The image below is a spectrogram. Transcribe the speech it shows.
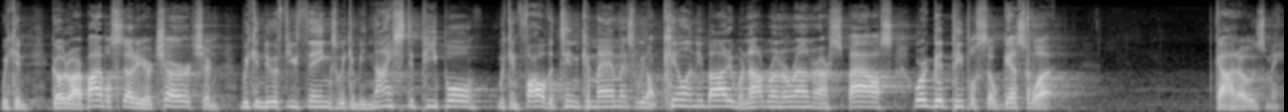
we can go to our Bible study or church and we can do a few things. We can be nice to people. We can follow the Ten Commandments. We don't kill anybody. We're not running around on our spouse. We're good people. So, guess what? God owes me.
